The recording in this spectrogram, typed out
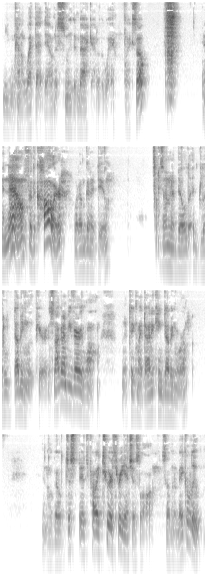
You can kind of wet that down to smooth it back out of the way, like so. And now for the collar, what I'm going to do is I'm going to build a little dubbing loop here. It's not going to be very long. I'm going to take my Dynaking dubbing whorl and I'll build just, it's probably two or three inches long. So I'm going to make a loop.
